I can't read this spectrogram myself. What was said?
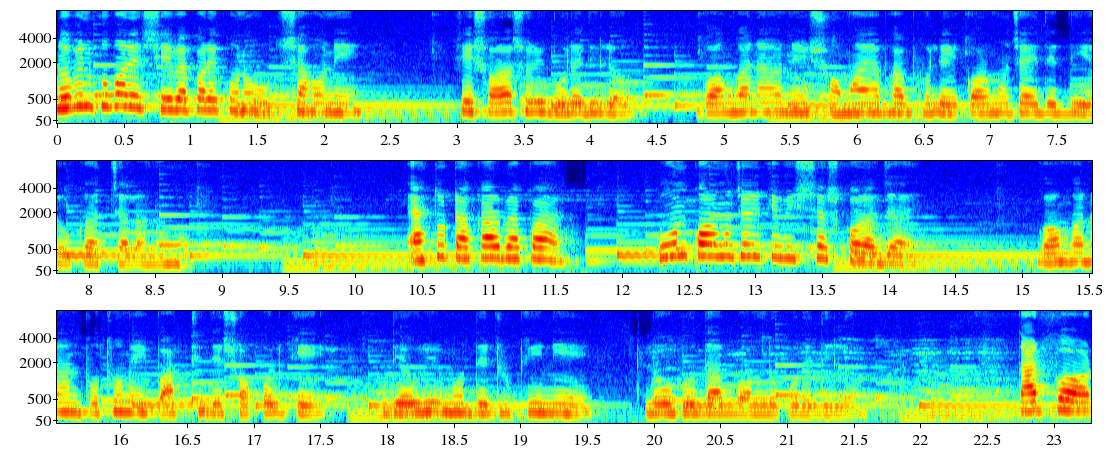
নবীন কুমারের সে ব্যাপারে কোনো উৎসাহ নেই। সে সরাসরি বলে দিল গঙ্গানয়নের সময়াভাব হলে কর্মচারীদের দিয়ে ও কাজ চালানো হোক। এত টাকার ব্যাপার? কোন কর্মচারীকে বিশ্বাস করা যায়? গঙ্গানয়ন প্রথমেই প্রার্থীদের সকলকে দেউরির মধ্যে ঢুকিয়ে নিয়ে লৌহদ্বার বন্ধ করে দিল। তারপর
